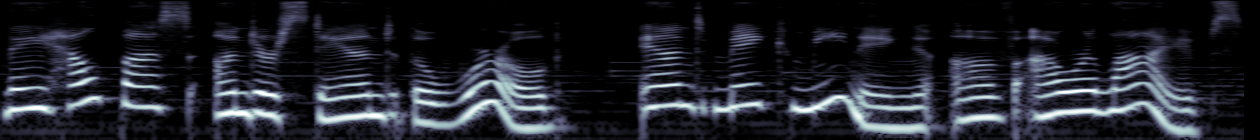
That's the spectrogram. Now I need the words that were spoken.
They help us understand the world and make meaning of our lives.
